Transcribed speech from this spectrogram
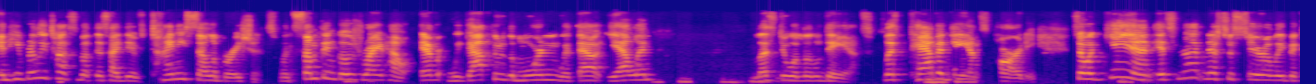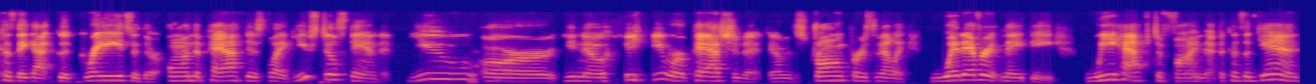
And he really talks about this idea of tiny celebrations. When something goes right, however, we got through the morning without yelling, let's do a little dance. Let's have a mm-hmm. dance party. So again, it's not necessarily because they got good grades or they're on the path. It's like you still standing. You are, you know, you are passionate, you have a strong personality, whatever it may be. We have to find that because again,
